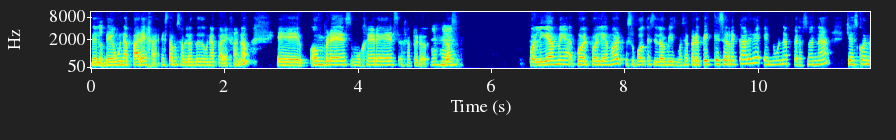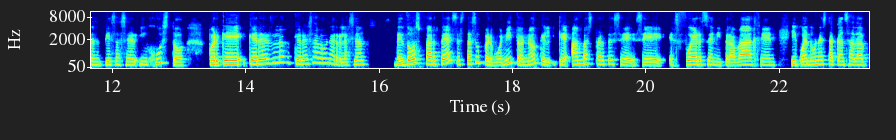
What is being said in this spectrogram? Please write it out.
de, de una pareja. Estamos hablando de una pareja, ¿no? Eh, hombres, mujeres, o sea, pero dos, poliamor, supongo que es lo mismo, o sea, pero que, que, se recargue en una persona ya es cuando empieza a ser injusto, porque quererlo, querer saber una relación de dos partes está súper bonito, ¿no? Que, que ambas partes se, se, esfuercen y trabajen y cuando una está cansada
